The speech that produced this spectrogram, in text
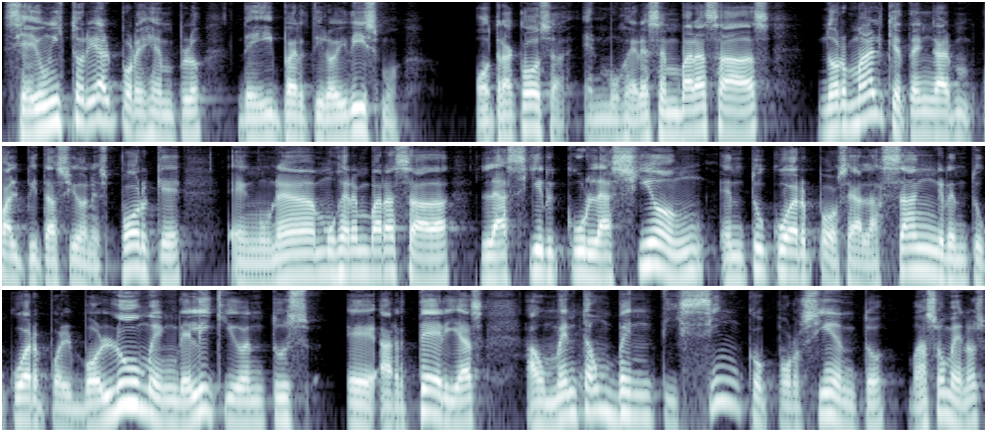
si hay un historial, por ejemplo, de hipertiroidismo. Otra cosa, en mujeres embarazadas, normal que tengan palpitaciones, porque en una mujer embarazada, la circulación en tu cuerpo, o sea, la sangre en tu cuerpo, el volumen de líquido en tus eh, arterias aumenta un 25% más o menos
